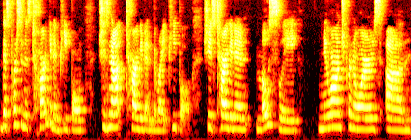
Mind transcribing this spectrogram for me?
this person is targeting people. She's not targeting the right people. She's targeting mostly new entrepreneurs um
